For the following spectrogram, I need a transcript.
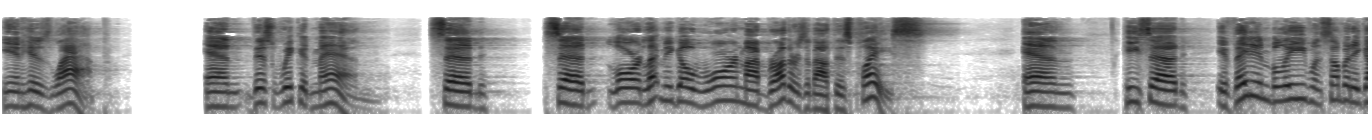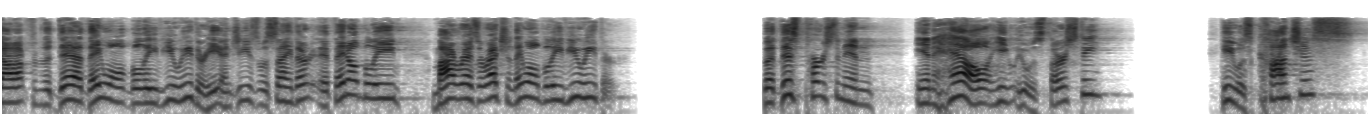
in his lap. And this wicked man said, said, Lord, let me go warn my brothers about this place. And he said, if they didn't believe when somebody got up from the dead, they won't believe you either. He, and Jesus was saying, if they don't believe my resurrection, they won't believe you either. But this person in, in hell, he, he was thirsty. He was conscious.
